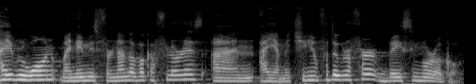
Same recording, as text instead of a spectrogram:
Hi everyone, my name is Fernando Vacaflores and I am a Chilean photographer based in Morocco.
